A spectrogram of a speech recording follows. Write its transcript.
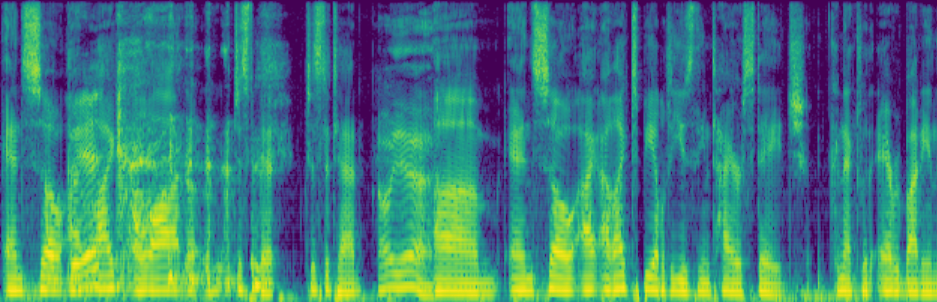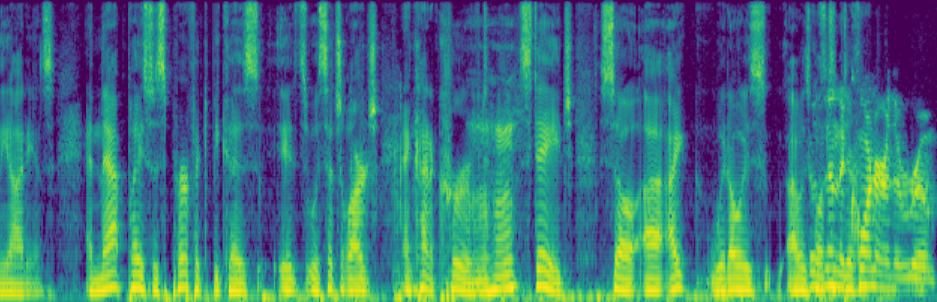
and so I like a lot, uh, just a bit, just a tad. Oh yeah. Um, and so I, I like to be able to use the entire stage, connect with everybody in the audience, and that place was perfect because it was such a large and kind of curved stage. So uh, I would always I was It going was to in the different- corner of the room,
